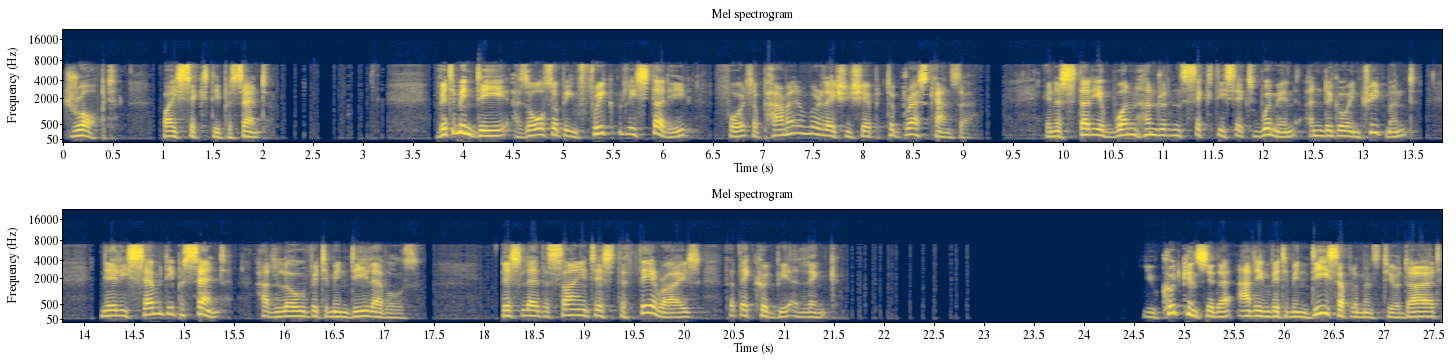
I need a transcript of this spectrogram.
dropped by 60%. Vitamin D has also been frequently studied for its apparent relationship to breast cancer. In a study of 166 women undergoing treatment, nearly 70% had low vitamin D levels. This led the scientists to theorize that there could be a link. You could consider adding vitamin D supplements to your diet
